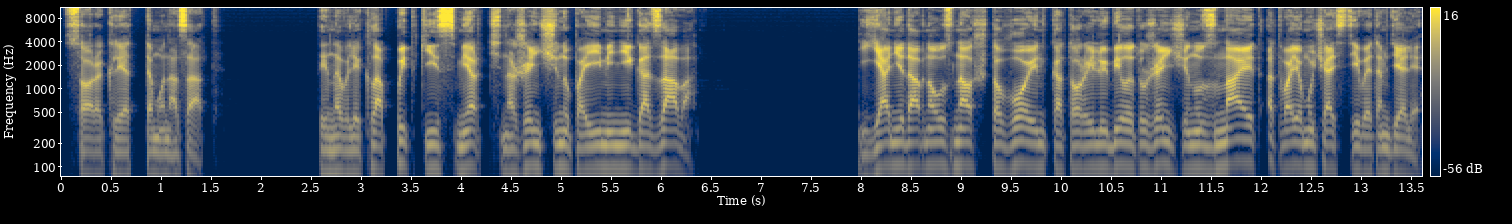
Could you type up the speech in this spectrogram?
«Сорок лет тому назад ты навлекла пытки и смерть на женщину по имени Газава. Я недавно узнал, что воин, который любил эту женщину, знает о твоем участии в этом деле.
